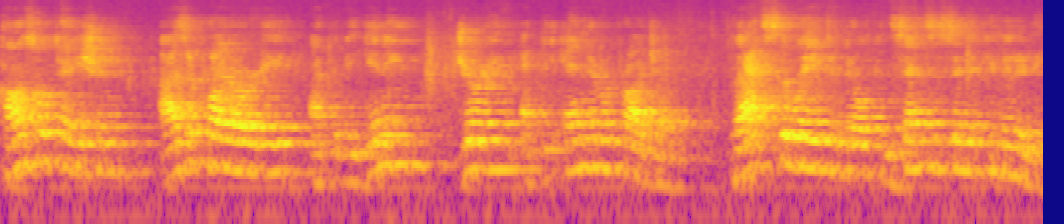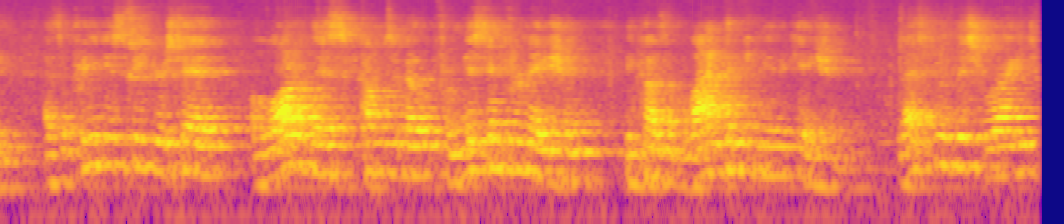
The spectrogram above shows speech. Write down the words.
consultation as a priority at the beginning, during, at the end of a project. That's the way to build consensus in the community. As the previous speaker said, a lot of this comes about from misinformation because of lack of communication. Let's do this right.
